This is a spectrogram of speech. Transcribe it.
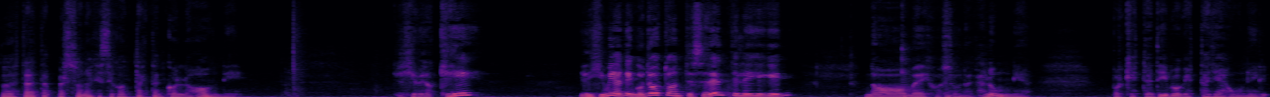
donde están estas personas que se contactan con los ovnis. Y dije, ¿pero qué? Y le dije, mira, tengo todos estos antecedentes. Le dije que... No, me dijo, es una calumnia. Porque este tipo que está allá es un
